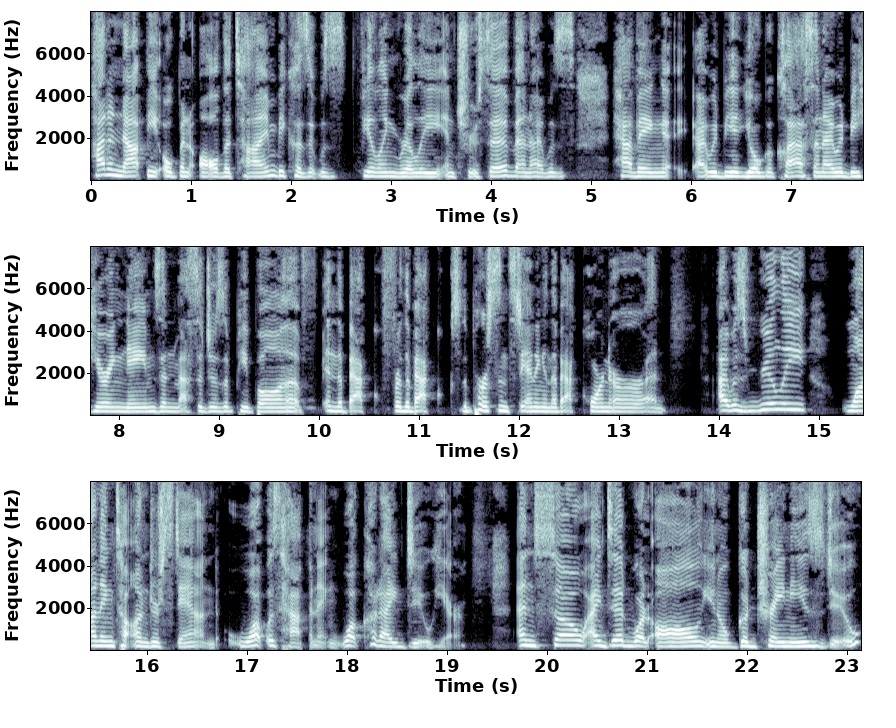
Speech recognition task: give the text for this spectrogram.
how to not be open all the time because it was feeling really intrusive. And I was having, I would be in yoga class and I would be hearing names and messages of people uh, in the back for the back, the person standing in the back corner. And I was really wanting to understand what was happening. What could I do here? And so I did what all, you know, good trainees do.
